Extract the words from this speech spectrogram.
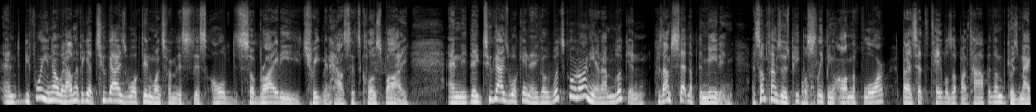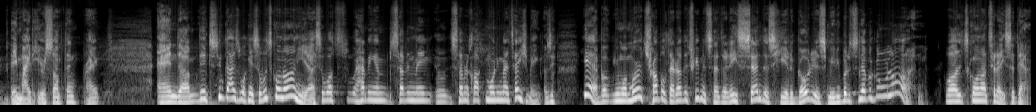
and before you know it, I'll never forget. Two guys walked in once from this this old sobriety treatment house that's close by, and they two guys walk in and they go, "What's going on here?" And I'm looking because I'm setting up the meeting, and sometimes there's people sleeping on the floor, but I set the tables up on top of them because they might hear something, right? And um, the two guys walking in said, What's going on here? I said, Well, we're having a seven, uh, seven o'clock morning meditation meeting. I said, Yeah, but when we're in trouble at that other treatment center, they send us here to go to this meeting, but it's never going on. Well, it's going on today. Sit down.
